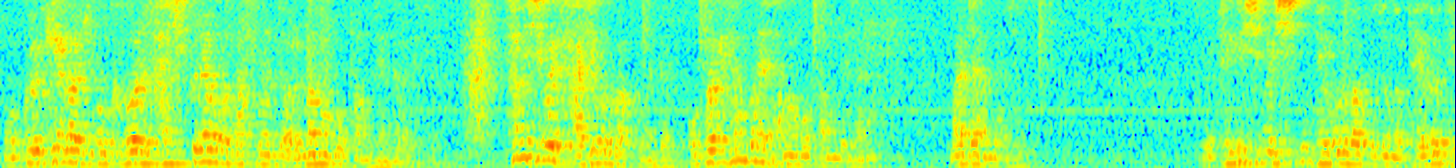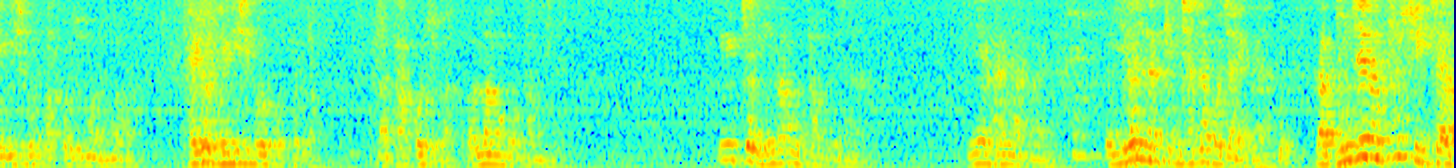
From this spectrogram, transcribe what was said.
뭐 그렇게 해가지고 그거를 40g으로 바꾸는데 얼마만 곱하면 된다 그랬어. 30을 40으로 바꾸면 돼. 곱하기 3분의 4만 곱하면 되잖아. 맞아, 안 맞아? 120을 10, 100으로 바꾸든가 100을 120으로 바꿔주면 얼마나? 100을 120으로 곱해봐. 나 바꿔줘봐. 얼마만 곱하면 돼? 1.2만 곱하면 되잖아. 이해 가냐, 안 가냐? 이런 느낌 찾아보자 이거야. 그러니까 문제는 풀 수 있잖아.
